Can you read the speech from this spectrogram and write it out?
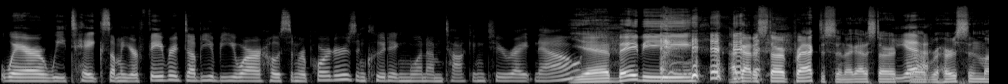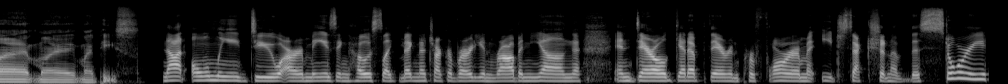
where we take some of your favorite WBUR hosts and reporters, including one I'm talking to right now. Yeah, baby. I got to start practicing. I got to start Yeah. uh, rehearsing my my my piece. Not only do our amazing hosts like Meghna Chakrabarty and Robin Young and Daryl get up there and perform each section of this story,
